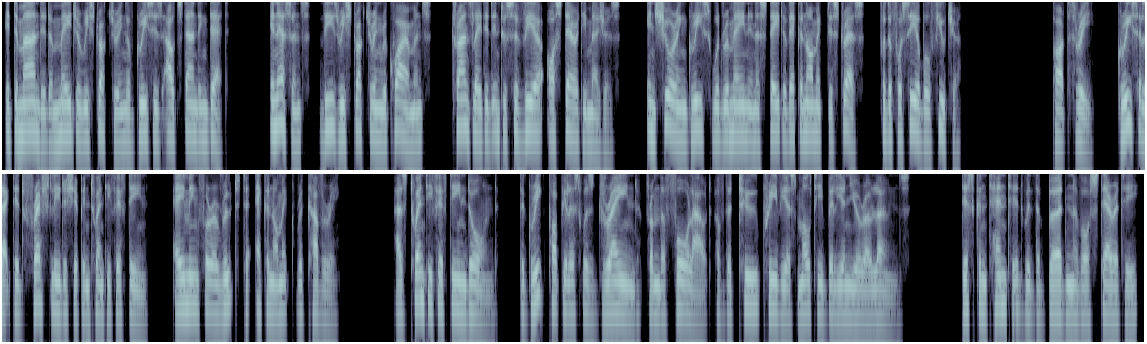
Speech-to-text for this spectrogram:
It demanded a major restructuring of Greece's outstanding debt. In essence, these restructuring requirements translated into severe austerity measures, ensuring Greece would remain in a state of economic distress for the foreseeable future. Part 3 Greece elected fresh leadership in 2015, aiming for a route to economic recovery. As 2015 dawned, the Greek populace was drained from the fallout of the two previous multi billion euro loans. Discontented with the burden of austerity,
